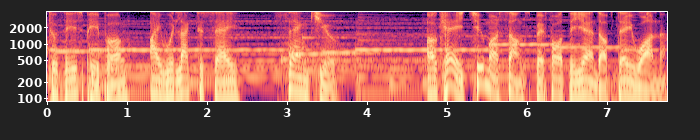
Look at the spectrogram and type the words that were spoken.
To these people, I would like to say thank you. Okay, two more songs before the end of day one.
